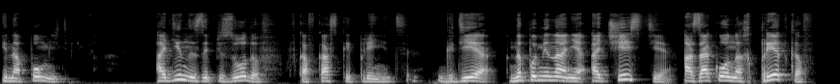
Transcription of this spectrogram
и напомнить один из эпизодов в «Кавказской пленнице», где напоминание о чести, о законах предков,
